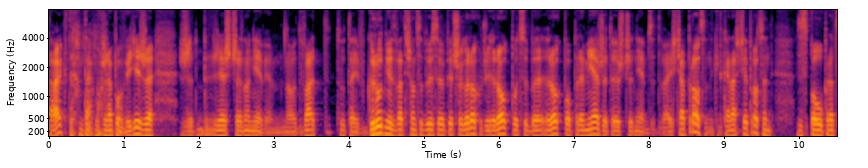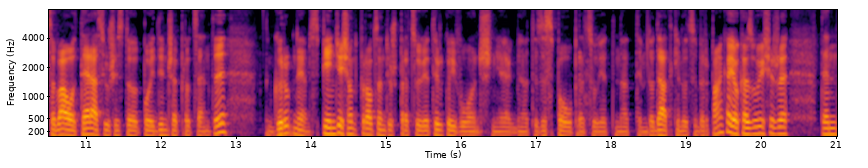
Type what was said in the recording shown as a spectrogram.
tak, tak, tak można powiedzieć, że, że jeszcze, no nie wiem, no dwa, tutaj w grudniu 2021 roku, czyli rok po, cyber, rok po premierze, to jeszcze, nie wiem, ze 20%, kilkanaście procent zespołu pracowało, teraz już jest to pojedyncze procenty, Grup, nie wiem, z 50% już pracuje tylko i wyłącznie jakby na te zespołu pracuje nad tym dodatkiem do cyberpunka i okazuje się, że ten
